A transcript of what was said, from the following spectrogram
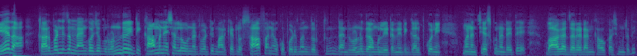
లేదా కార్బనిజం మ్యాంకోజెబ్ రెండు ఇటు కాంబినేషన్లో ఉన్నటువంటి మార్కెట్లో సాఫ్ అనే ఒక పొడి మందు దొరుకుతుంది. దాన్ని రెండు గ్రాముల లీటర్ నీటికి కలుపుకొని మనం చేసుకున్నట్టయితే బాగా జరగడానికి అవకాశం ఉంటుంది.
